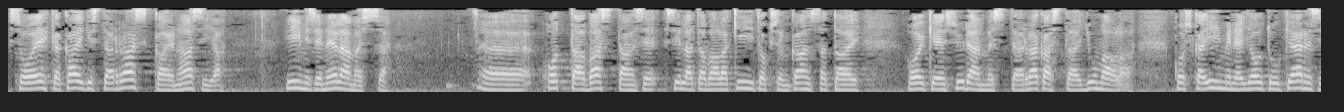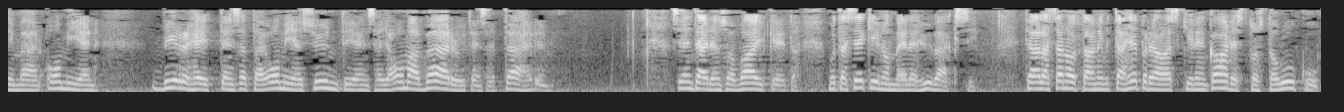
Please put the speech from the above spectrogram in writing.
se on ehkä kaikista raskain asia ihmisen elämässä ottaa vastaan se sillä tavalla kiitoksen kanssa tai oikein sydämestä rakastaa Jumalaa, koska ihminen joutuu kärsimään omien virheittensä tai omien syntiensä ja oman vääryytensä tähden. Sen tähden se on vaikeaa, mutta sekin on meille hyväksi. Täällä sanotaan nimittäin hebrealaiskirjan 12 luku,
